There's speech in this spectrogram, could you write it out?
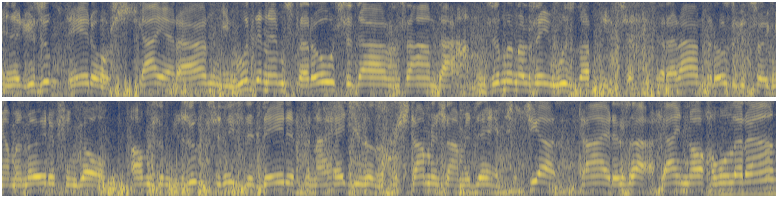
und er gesagt, eros geh heran, in Wude nimmst der Rose da, und sahen da, und sind wir noch sehen, wo dort nicht sind. Er heran, Rose gezogen, am Neure von Gold. Haben sie ihm gesagt, sie nicht, deren von der Hedge, so ich verstanden habe mit dem. Sie zieh hat, teure Sache. Geh noch einmal heran,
